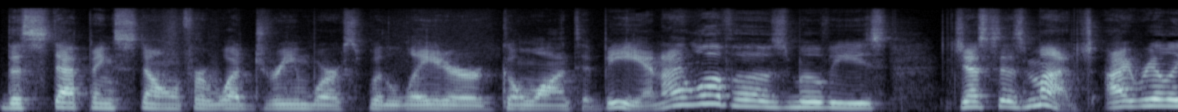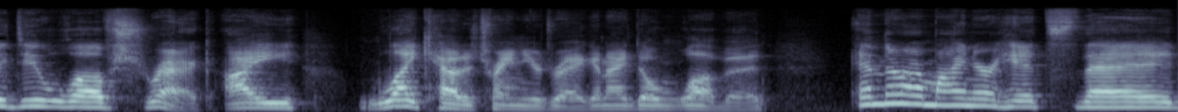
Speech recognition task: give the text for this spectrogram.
the stepping stone for what DreamWorks would later go on to be. And I love those movies just as much. I really do love Shrek. I like How to Train Your Dragon. I don't love it. And there are minor hits that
